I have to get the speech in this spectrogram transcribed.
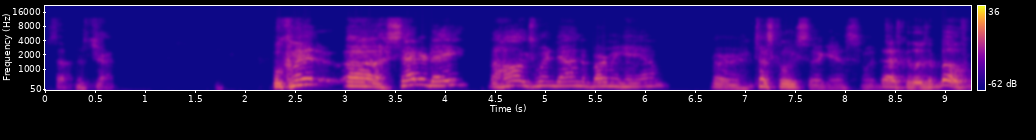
So That's right. Well, Clint, uh, Saturday, the Hogs went down to Birmingham or Tuscaloosa, I guess. Tuscaloosa, both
